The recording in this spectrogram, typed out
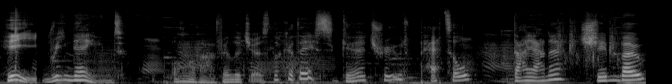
He renamed all of our villagers. Look at this. Gertrude, Petal, Diana, Jimbo,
